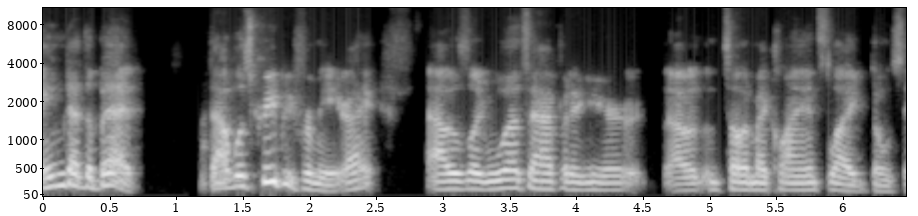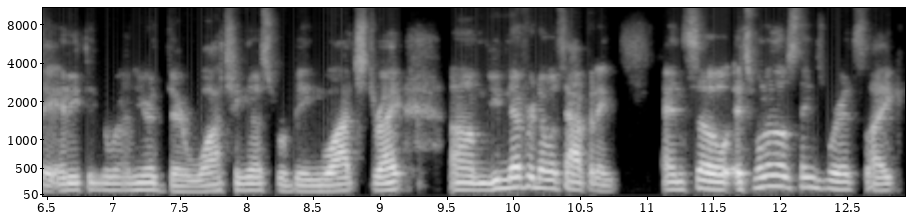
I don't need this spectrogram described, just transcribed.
aimed at the bed. that was creepy for me, right? I was like, what's happening here? I was telling my clients, like, don't say anything around here. They're watching us. We're being watched, right? Um, you never know what's happening. And so it's one of those things where it's like,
